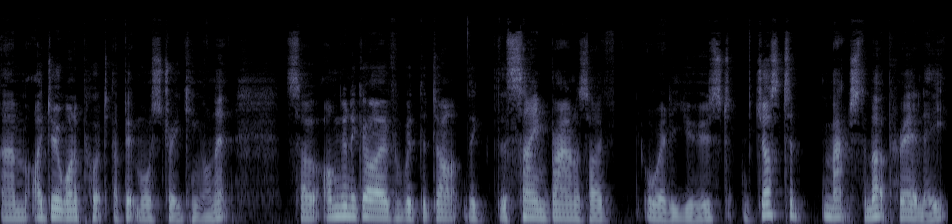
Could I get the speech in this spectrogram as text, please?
Um, I do want to put a bit more streaking on it. So I'm going to go over with the dark, the, the same brown as I've already used, just to match them up really.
